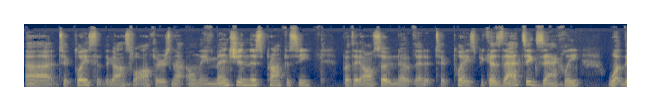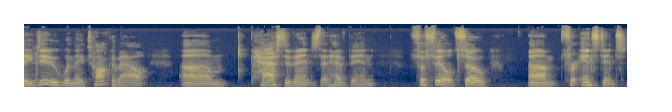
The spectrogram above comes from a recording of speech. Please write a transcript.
uh, took place, that the gospel authors not only mention this prophecy, but they also note that it took place because that's exactly what they do when they talk about um, past events that have been fulfilled. So, um, for instance,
